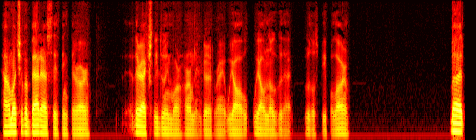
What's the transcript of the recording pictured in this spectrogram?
how much of a badass they think they are, they're actually doing more harm than good. Right? We all we all know who that who those people are. But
